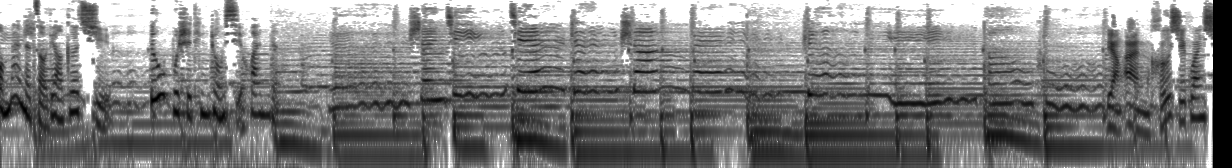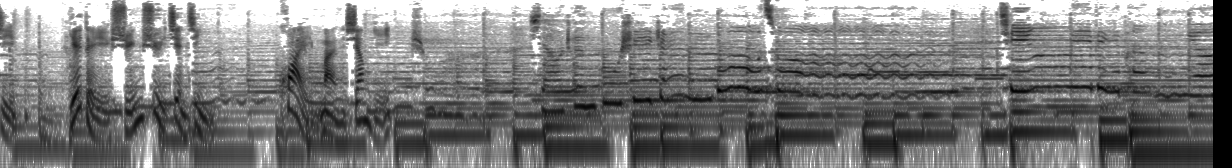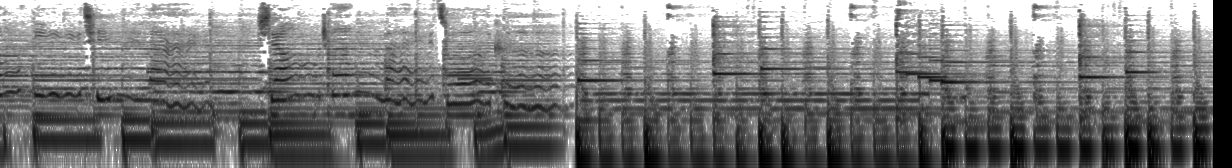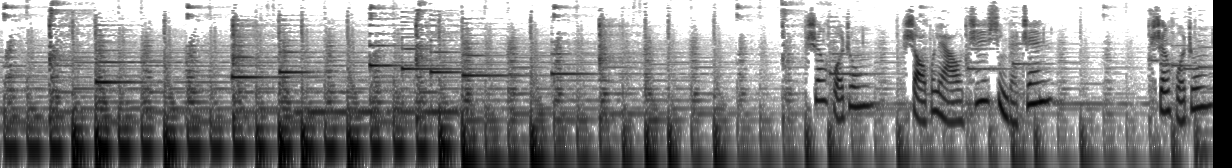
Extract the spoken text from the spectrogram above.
或慢的走调歌曲，都不是听众喜欢的。人生境界真善美，这一包括。两岸和谐关系也得循序渐进，快慢相宜。小城故事真不错，亲起来小船来做客。生活中少不了知性的真生活中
